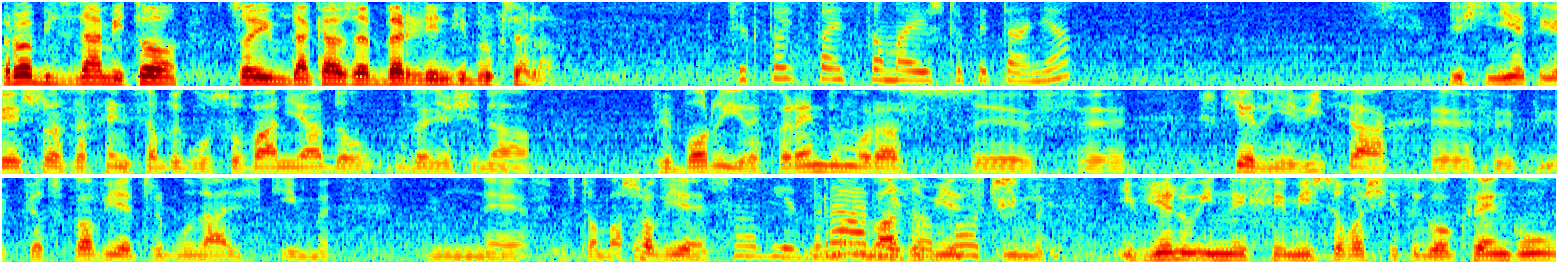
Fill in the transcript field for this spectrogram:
robić z nami to, co im nakaże Berlin i Bruksela. Czy ktoś z Państwa ma jeszcze pytania? Jeśli nie, to ja jeszcze raz zachęcam do głosowania, do udania się na wybory i referendum oraz e, w Skierniewicach, e, w Piotrkowie Trybunalskim, w- Tomaszowie, Tomaszowie, w Rawie, Mazowieckim i wielu innych miejscowościach tego okręgu.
